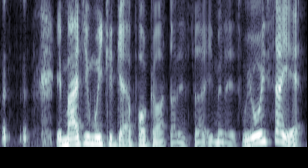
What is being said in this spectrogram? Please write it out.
Imagine we could get a podcast done in 30 minutes. We always say it,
